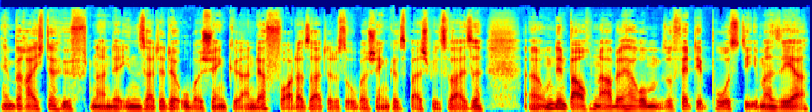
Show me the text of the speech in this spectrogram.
im Bereich der Hüften, an der Innenseite der Oberschenkel, an der Vorderseite des Oberschenkels beispielsweise, äh, um den Bauchnabel herum, so Fettdepots, die immer sehr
